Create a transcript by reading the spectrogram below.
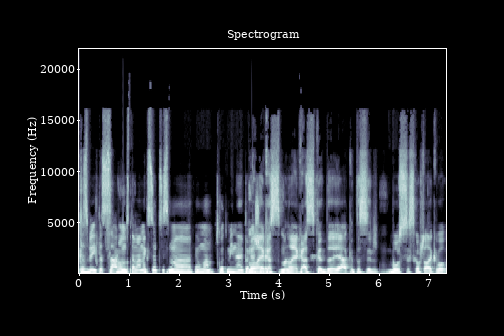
Tas bija tas sākums un, tavam eksorcisma filmām, ko tu minēji gadā. Man liekas, man liekas ka, jā, ka tas ir, būs, es kaut kā laika vēl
